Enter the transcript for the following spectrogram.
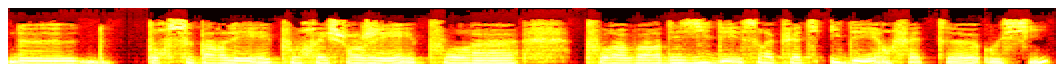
de, pour se parler, pour échanger, pour pour avoir des idées. Ça aurait pu être idée en fait euh, aussi.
